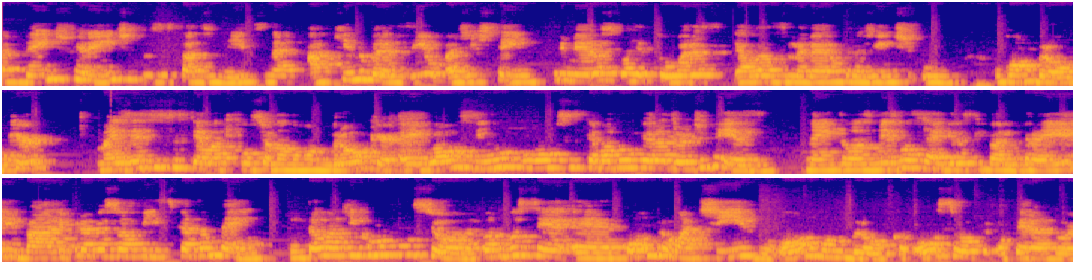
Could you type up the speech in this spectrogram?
é bem diferente dos Estados Unidos, né? Aqui no Brasil, a gente tem, primeiro, as corretoras, elas liberam pra gente o, o home broker, mas esse sistema que funciona no home broker é igualzinho ao sistema do operador de mesa. Né? Então, as mesmas regras que valem para ele, vale para a pessoa física também. Então, aqui como funciona? Quando você é, compra um ativo, ou no home broker, ou seu operador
